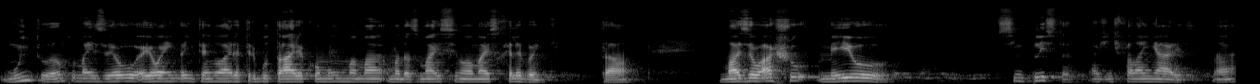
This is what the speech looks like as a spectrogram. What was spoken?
muito amplo, mas eu, eu ainda entendo a área tributária como uma, ma- uma das mais, se não a mais relevante. Tá? mas eu acho meio simplista a gente falar em áreas. Né?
